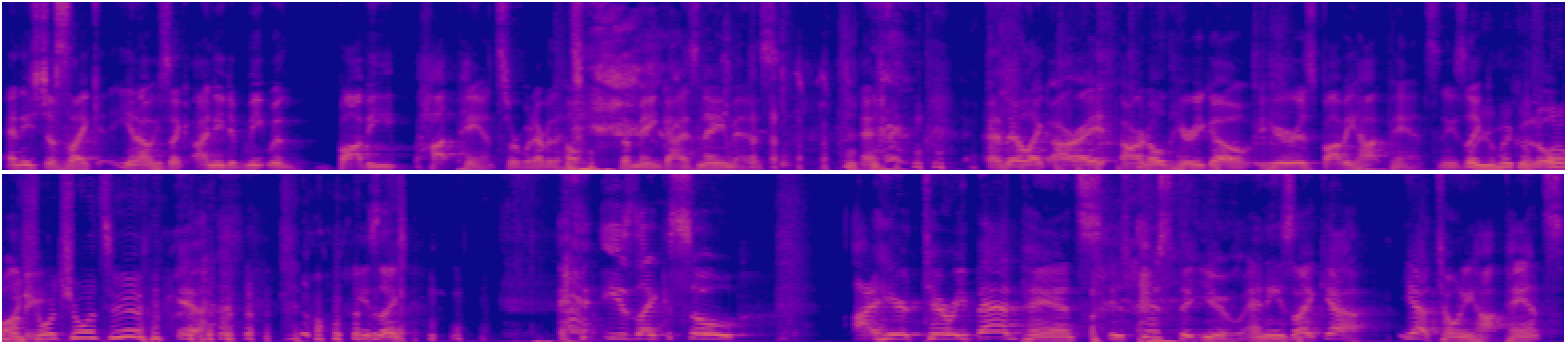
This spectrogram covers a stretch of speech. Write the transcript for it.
and he's just mm-hmm. like, you know, he's like, I need to meet with Bobby Hot Pants or whatever the hell the main guy's name is, and, and they're like, all right, Arnold, here you go, here is Bobby Hot Pants, and he's like, Oh, you making "Hello, fun of my short shorts here? Yeah. he's like, he's like, so I hear Terry Bad Pants is pissed at you. And he's like, yeah, yeah, Tony Hot Pants.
